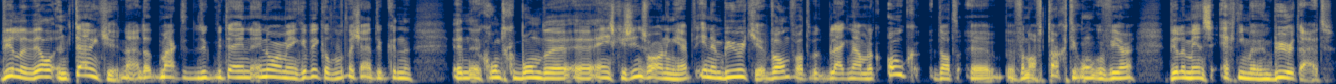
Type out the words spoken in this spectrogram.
willen wel een tuintje. Nou, dat maakt het natuurlijk meteen enorm ingewikkeld. Want als jij natuurlijk een, een grondgebonden eh eensgezinswoning hebt in een buurtje. Want wat blijkt namelijk ook dat eh, vanaf 80 ongeveer willen mensen echt niet meer hun buurt uit.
